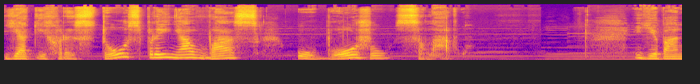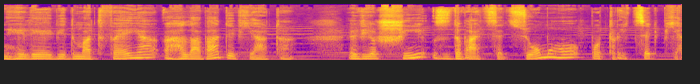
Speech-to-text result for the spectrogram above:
як і Христос прийняв вас у Божу славу. Євангеліє від Матфея, глава 9, вірші з 27 по 35.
